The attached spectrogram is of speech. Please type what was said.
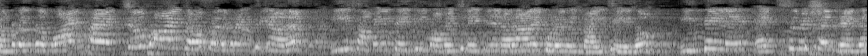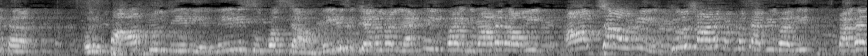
നമ്മൾ ഈ സമയത്തേക്ക് ഈ മൊമെന്റിലേക്ക് ഞാൻ ഒരാളെ കൂടെ ഇൻവൈറ്റ് ചെയ്തു. ഇന്ത്യയിലെ എക്സിബിഷൻ രംഗത്ത് ഒരു powerful lady lady super star ladies general ദിവാന Gauri Archa Unni huge round of applause everybody പകൽ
